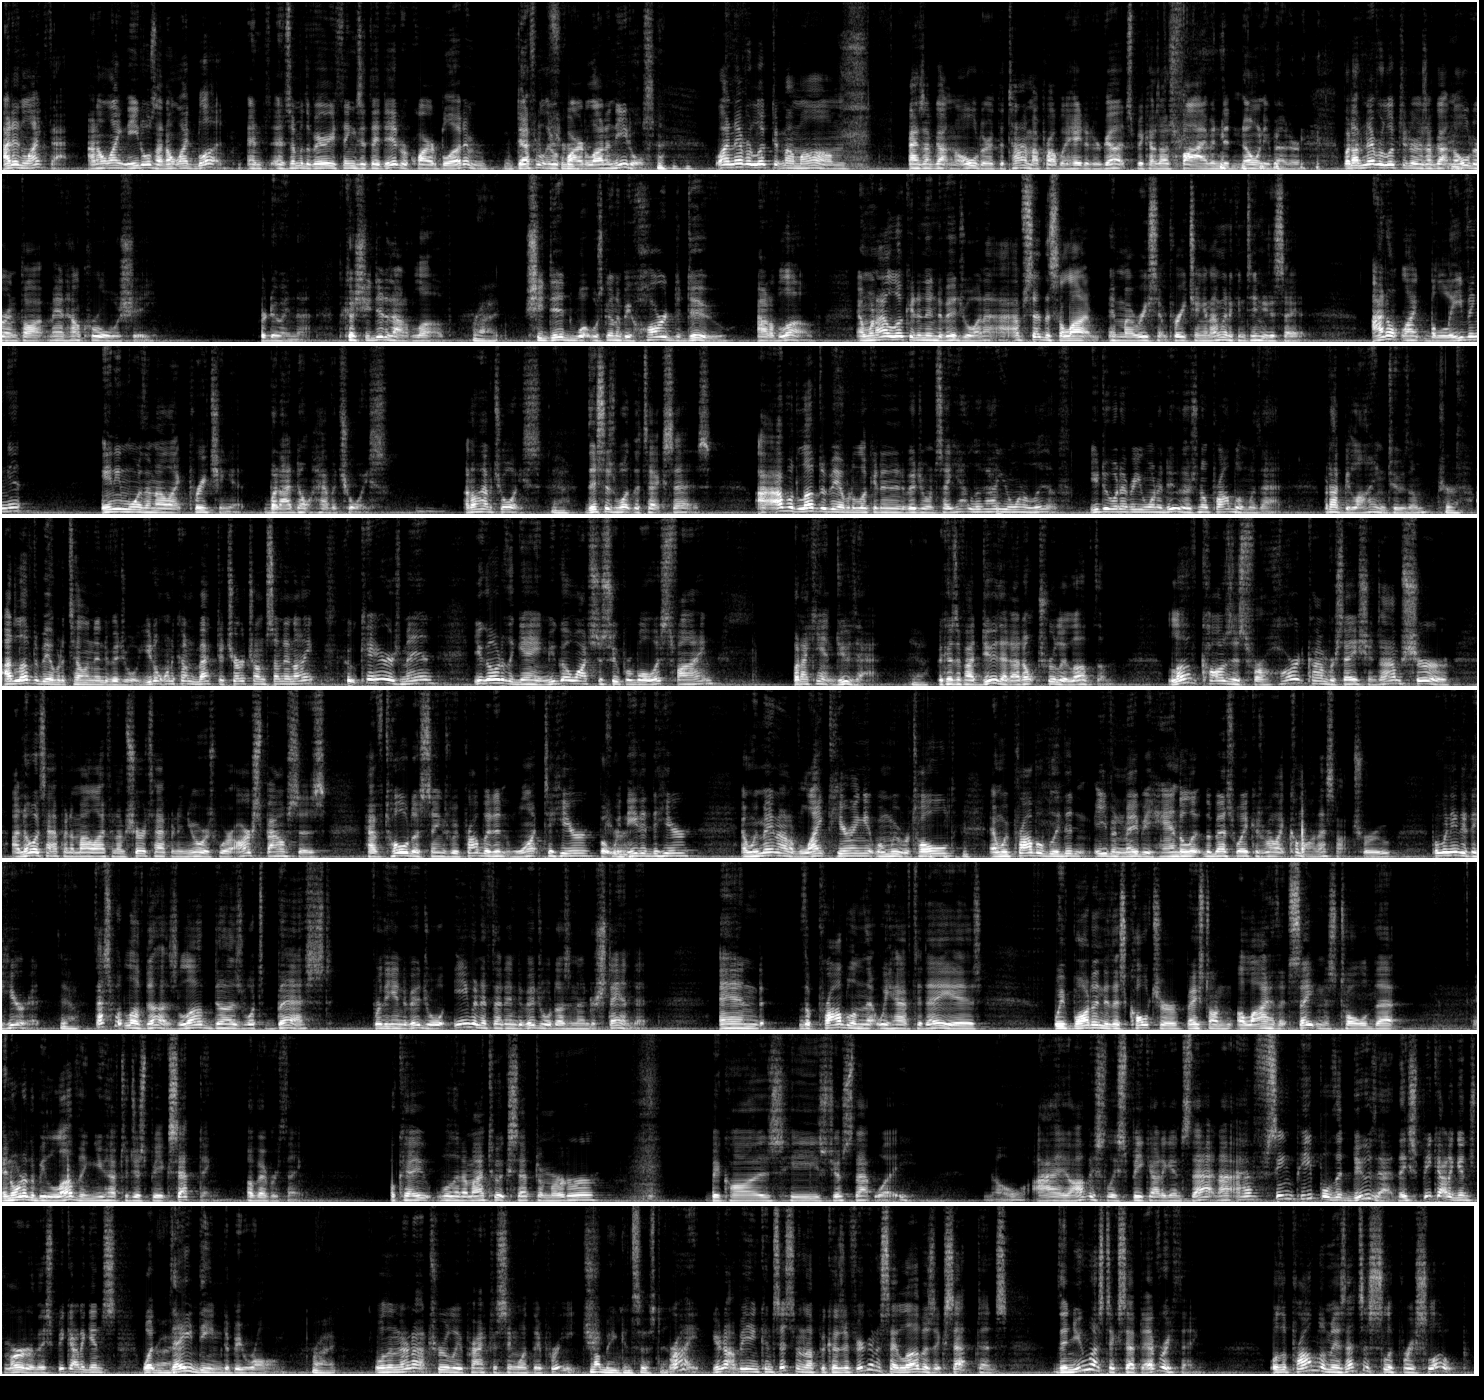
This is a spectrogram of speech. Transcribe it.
I didn't like that. I don't like needles. I don't like blood. And, and some of the very things that they did required blood and definitely required a lot of needles. well, I never looked at my mom as I've gotten older. At the time, I probably hated her guts because I was five and didn't know any better. But I've never looked at her as I've gotten older and thought, man, how cruel was she for doing that? Because she did it out of love. Right. She did what was going to be hard to do out of love. And when I look at an individual, and I, I've said this a lot in my recent preaching, and I'm going to continue to say it, I don't like believing it any more than I like preaching it, but I don't have a choice. I don't have a choice. Yeah. This is what the text says. I, I would love to be able to look at an individual and say, Yeah, live how you want to live. You do whatever you want to do. There's no problem with that. But I'd be lying to them. Sure. I'd love to be able to tell an individual, You don't want to come back to church on Sunday night? Who cares, man? You go to the game, you go watch the Super Bowl, it's fine. But I can't do that. Yeah. Because if I do that, I don't truly love them. Love causes for hard conversations. I'm sure, I know it's happened in my life, and I'm sure it's happened in yours, where our spouses have told us things we probably didn't want to hear, but we needed to hear. And we may not have liked hearing it when we were told, and we probably didn't even maybe handle it the best way because we're like, come on, that's not true. But we needed to hear it. Yeah. That's what love does. Love does what's best for the individual, even if that individual doesn't understand it. And the problem that we have today is we've bought into this culture based on a lie that Satan has told that in order to be loving, you have to just be accepting of everything. Okay, well, then am I to accept a murderer because he's just that way? No, I obviously speak out against that. And I have seen people that do that. They speak out against murder, they speak out against what Right. they deem to be wrong. Right. Well, then they're not truly practicing what they preach. Not being consistent. Right. You're not being consistent enough because if you're going to say love is acceptance, then you must accept everything. Well, the problem is that's a slippery slope.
